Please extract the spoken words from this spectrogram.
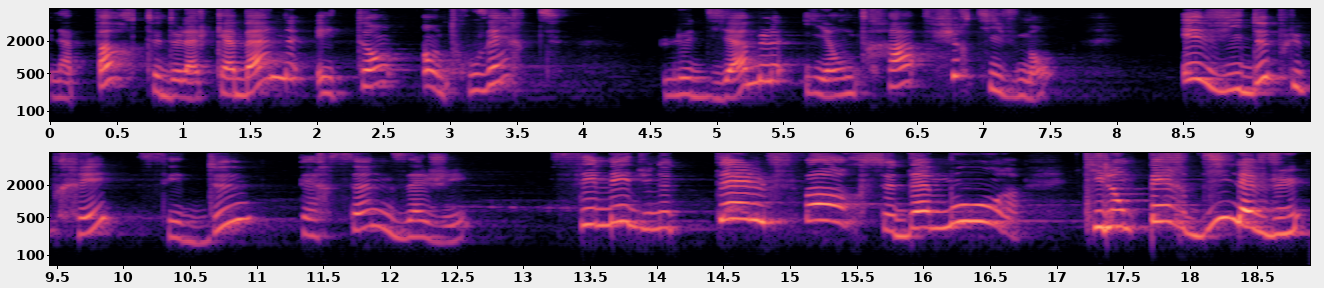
La porte de la cabane étant entr'ouverte, le diable y entra furtivement et vit de plus près ces deux personnes âgées s'aimer d'une telle force d'amour qu'il en perdit la vue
